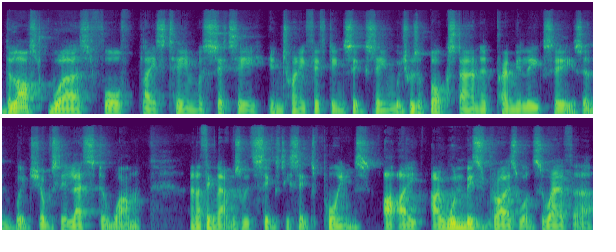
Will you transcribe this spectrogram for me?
the last worst fourth place team was City in 2015-16, which was a bog standard Premier League season, which obviously Leicester won, and I think that was with 66 points. I I, I wouldn't be surprised whatsoever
